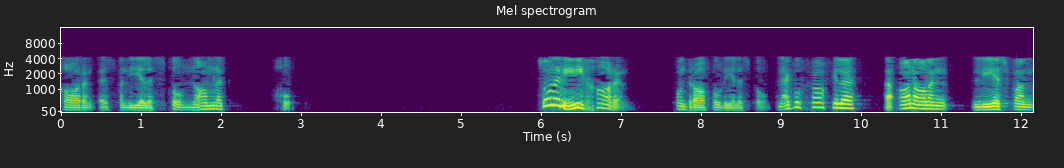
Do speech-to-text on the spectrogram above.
garing is van die hele spul, naamlik God. Sonder hierdie garing ontrafel die hele spul. En ek wil graag julle 'n aanhaling lees van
